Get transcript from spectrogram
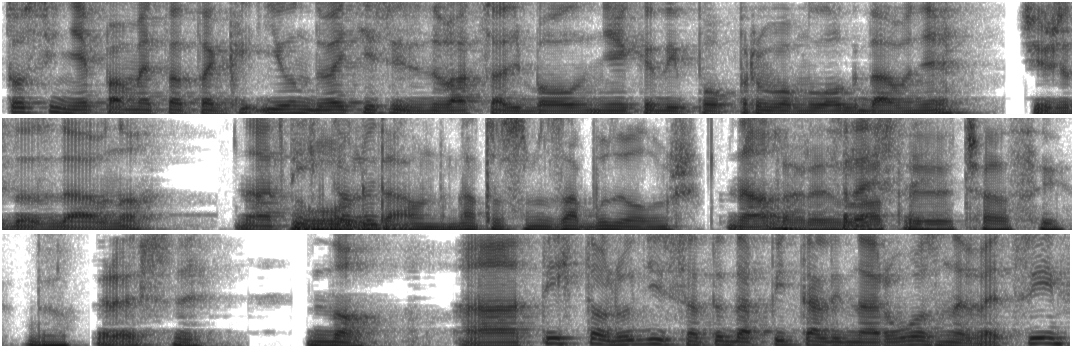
Kto si nepamätá, tak jún 2020 bol niekedy po prvom lockdowne, čiže dosť dávno. No a týchto Lockdown, ľudí... na to som zabudol už. No, Staré presne. zlaté časy. No. Presne. No, týchto ľudí sa teda pýtali na rôzne veci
